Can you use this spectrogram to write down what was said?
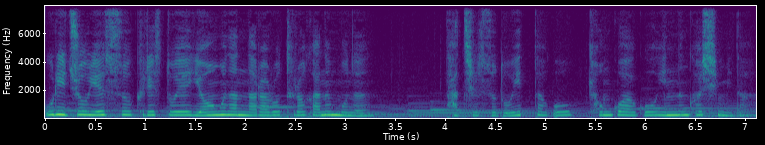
우리 주 예수 그리스도의 영원한 나라로 들어가는 문은 닫힐 수도 있다고 경고하고 있는 것입니다.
